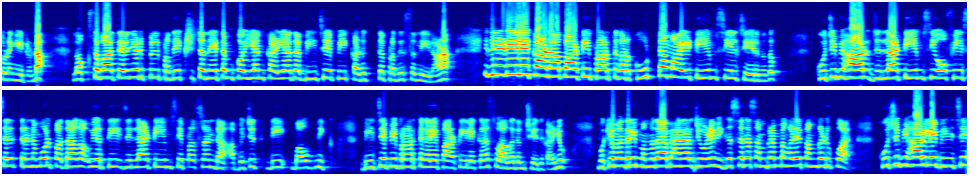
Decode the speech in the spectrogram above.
തുടങ്ങിയിട്ടുണ്ട്. ലോക്സഭാ തെരഞ്ഞെടുപ്പിൽ പ്രതീക്ഷിച്ച നേട്ടം കൊയ്യാൻ കഴിയാത്ത ബി ജെ പി കടുത്ത പ്രതിസന്ധിയിലാണ്. ഇതിനിടയിലേക്കാണ് പാർട്ടി പ്രവർത്തകർ കൂട്ടമായി ടി എം സിയിൽ ചേരുന്നതും. കൂച്ച്ബിഹാർ ജില്ലാ ടി എം സി ഓഫീസിൽ തൃണമൂൽ പതാക ഉയർത്തി ജില്ലാ T M C president Abhijit D Bhowmik B J P പ്രവർത്തകരെ പാർട്ടിയിലേക്ക് സ്വാഗതം ചെയ്തു കഴിഞ്ഞു. മുഖ്യമന്ത്രി മമതാ ബാനർജിയുടെ വികസന സംരംഭങ്ങളിൽ പങ്കെടുക്കുവാൻ കൂച്ച്ബിഹാറിലെ ബി ജെ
